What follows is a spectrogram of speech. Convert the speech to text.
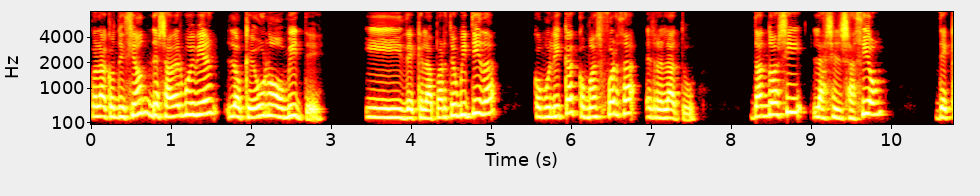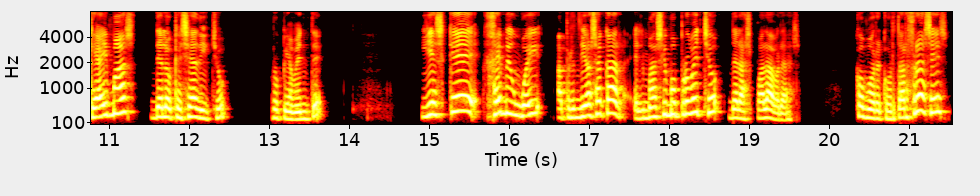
con la condición de saber muy bien lo que uno omite y de que la parte omitida comunica con más fuerza el relato, dando así la sensación de que hay más de lo que se ha dicho propiamente. Y es que Hemingway aprendió a sacar el máximo provecho de las palabras, como recortar frases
